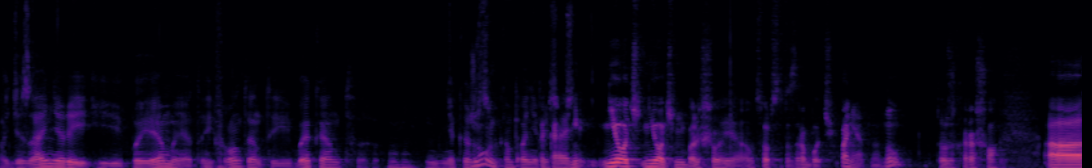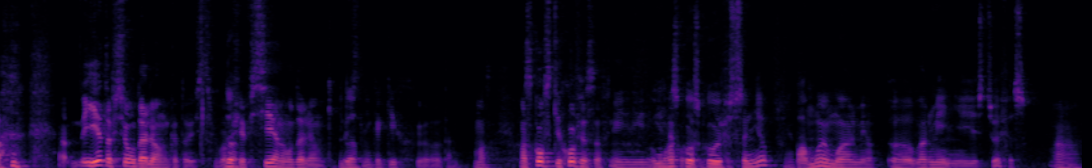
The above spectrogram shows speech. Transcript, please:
дизайнеры, и ПМ, и это и фронтенд, и бэкенд. Uh-huh. Мне кажется, ну, компания такая не, не, очень, не очень большой аутсорс-разработчик, понятно. Ну, тоже хорошо. А, и это все удаленка, то есть вообще да. все на удаленке, то да. есть никаких э, там, московских офисов. Ни, ни, ни Московского такого. офиса нет. нет. По-моему, армия, э, в Армении есть офис, ага.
